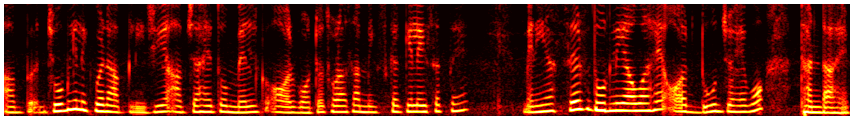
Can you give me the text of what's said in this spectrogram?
अब जो भी लिक्विड आप लीजिए, आप चाहे तो मिल्क और वाटर थोड़ा सा मिक्स करके ले सकते हैं। मैंने यहाँ सिर्फ़ दूध लिया हुआ है और दूध जो है वो ठंडा है।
